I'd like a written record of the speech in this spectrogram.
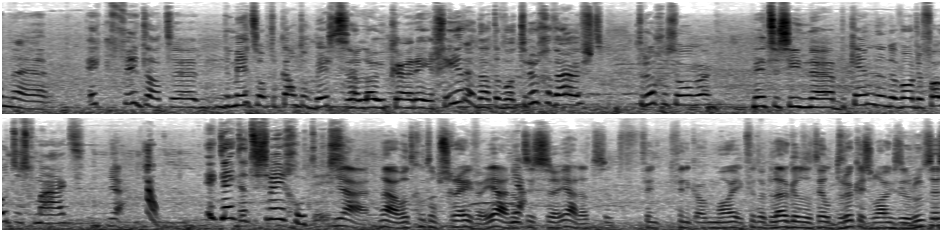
En eh, ik vind dat eh, de mensen op de kant ook best eh, leuk eh, reageren. Dat er wordt teruggewuifd, teruggezongen. Mensen zien eh, bekenden, er worden foto's gemaakt. Ja. Nou, ik denk dat de sfeer goed is. Ja, nou, wat goed omschreven. Ja, dat, Ja. Is, eh, ja, dat, vind, vind ik ook mooi. Ik vind het ook leuk dat het heel druk is langs de route.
